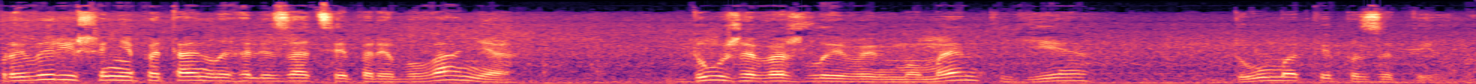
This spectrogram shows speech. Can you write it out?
При вирішенні питань легалізації перебування дуже важливий момент є думати позитивно.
